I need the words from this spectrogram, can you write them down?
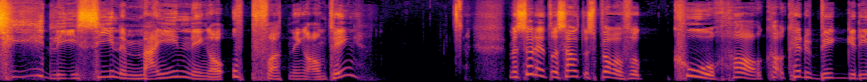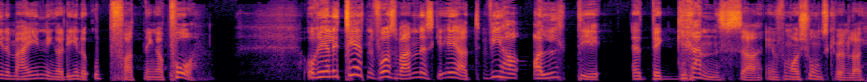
tydelig i sine meninger og oppfatninger om ting. Men så er det interessant å spørre for hvor har, hva, hva du bygger dine meninger og dine oppfatninger på. Og Realiteten for oss mennesker er at vi har alltid et begrensa informasjonsgrunnlag.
